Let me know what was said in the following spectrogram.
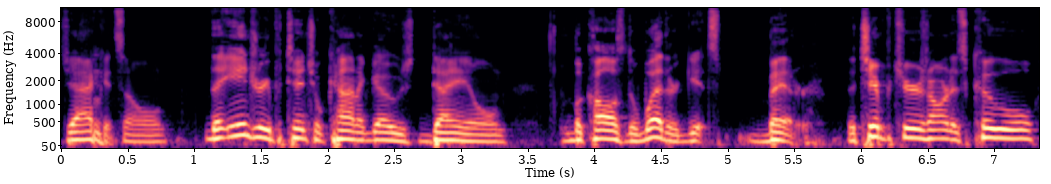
jackets hmm. on, the injury potential kind of goes down because the weather gets better. The temperatures aren't as cool,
